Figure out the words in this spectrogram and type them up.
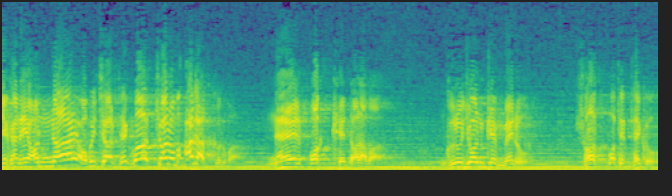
যেখানে অন্যায়, অবিচার দেখবা চরম আঘাত করবা। ন্যায়ের পক্ষে দাঁড়াবা। গুরুজনকে মেনো, সৎ পথে থেকো,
